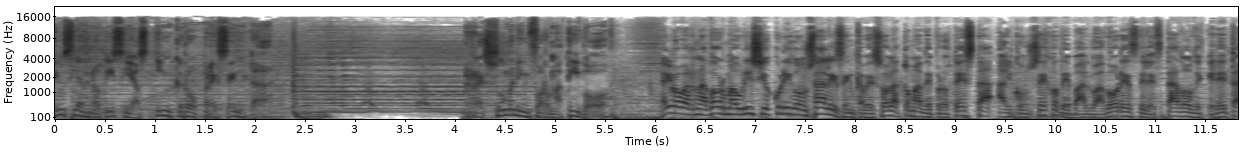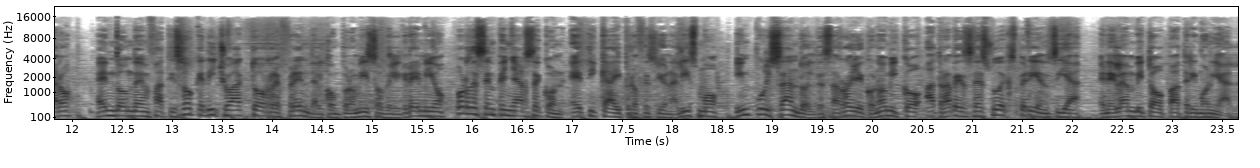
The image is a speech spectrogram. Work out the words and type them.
Agencia de Noticias Incro presenta. Resumen informativo. El gobernador Mauricio Curi González encabezó la toma de protesta al Consejo de Evaluadores del Estado de Querétaro, en donde enfatizó que dicho acto refrenda el compromiso del gremio por desempeñarse con ética y profesionalismo, impulsando el desarrollo económico a través de su experiencia en el ámbito patrimonial.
